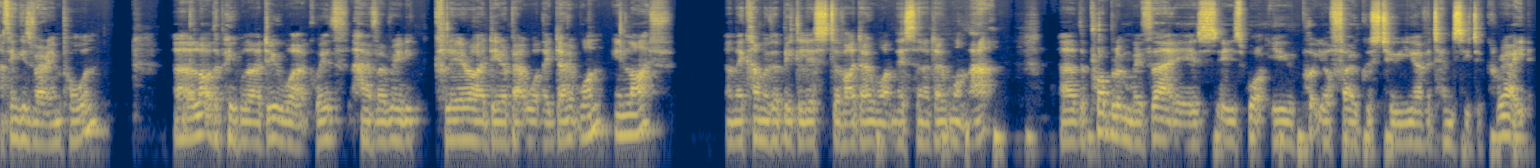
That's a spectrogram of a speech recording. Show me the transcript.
I think, is very important. Uh, a lot of the people that I do work with have a really clear idea about what they don't want in life. and they come with a big list of I don't want this and I don't want that. Uh, the problem with that is is what you put your focus to. You have a tendency to create,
